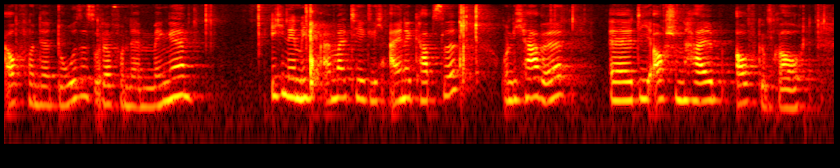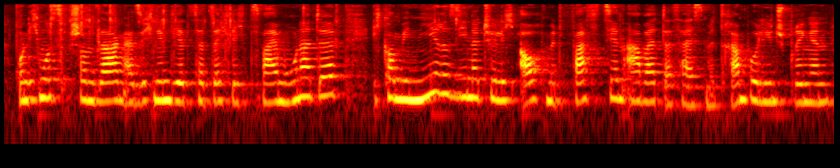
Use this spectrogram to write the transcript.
auch von der Dosis oder von der Menge. Ich nehme hier einmal täglich eine Kapsel und ich habe äh, die auch schon halb aufgebraucht. Und ich muss schon sagen, also ich nehme die jetzt tatsächlich zwei Monate. Ich kombiniere sie natürlich auch mit Faszienarbeit, das heißt mit Trampolinspringen,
